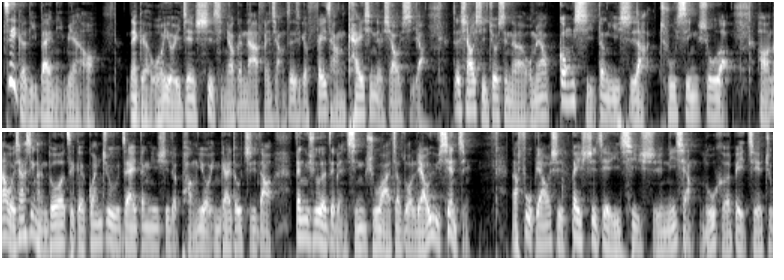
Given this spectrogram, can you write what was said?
这个礼拜里面哦，那个我有一件事情要跟大家分享，这是一个非常开心的消息啊。这消息就是呢，我们要恭喜邓医师啊出新书了。好，那我相信很多这个关注在邓医师的朋友应该都知道，邓医师的这本新书啊叫做《疗愈陷阱》，那副标是“被世界遗弃时，你想如何被接住”。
